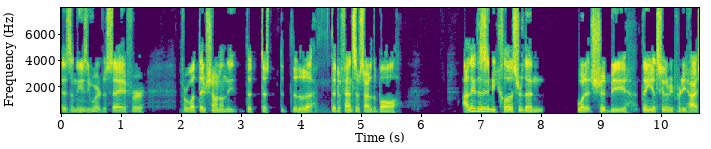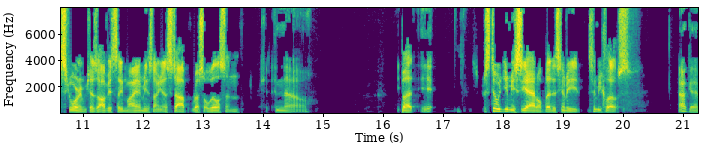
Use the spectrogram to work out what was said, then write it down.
is an easy mm-hmm. word to say for for what they've shown on the the, the the, the defensive side of the ball. I think this is going to be closer than what it should be. I think it's going to be pretty high scoring because obviously Miami's not going to stop Russell Wilson. No. But it, still give me Seattle, but it's going to be it's to be close. Okay.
